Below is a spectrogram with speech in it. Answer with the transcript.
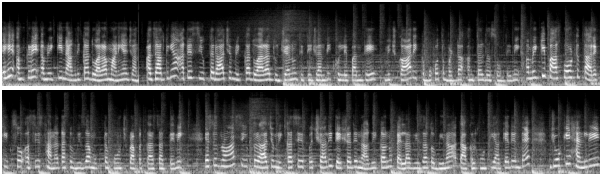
ਇਹ ਅੰਕੜੇ ਅਮਰੀਕੀ ਨਾਗਰਿਕਾਂ ਦੁਆਰਾ ਮਾਣੀਆਂ ਜਾਂਦੀਆਂ ਆਜ਼ਾਦੀਆਂ ਅਤੇ ਸੰਯੁਕਤ ਰਾਜ ਅਮਰੀਕਾ ਦੁਆਰਾ ਦੂਜਿਆਂ ਨੂੰ ਦਿੱਤੀ ਜਾਂਦੀ ਖੁੱਲੇਪਨ ਦੇ ਵਿਚਕਾਰ ਇੱਕ ਬਹੁਤ ਵੱਡਾ ਅੰਤਰ ਦਰਸਾਉਂਦੇ ਨੇ। ਅਮਰੀਕੀ ਪਾਸਪੋਰਟ ਧਾਰਕ 180 ਸਥਾਨਾਂ ਤੱਕ ਵੀਜ਼ਾ ਮੁਕਤ ਪਹੁੰਚ ਪ੍ਰਾਪਤ ਕਰ ਸਕਦੇ ਨੇ। ਇਸ ਦੌਰਾਨ ਸੰਯੁਕਤ ਰਾਜ ਅਮਰੀਕਾ ਸਿਰਫ 40 ਦੇਸ਼ਾਂ ਦੇ ਨਾਗਰਿਕਾਂ ਨੂੰ ਪਹਿਲਾ ਵੀਜ਼ਾ ਤੋਂ ਬਿਨਾਂ ਦਾਖਲ ਹੋਣ ਦੀ ਆਗਿਆ ਦਿੰਦਾ ਹੈ, ਜੋ ਕਿ ਹੈਨਲੀ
